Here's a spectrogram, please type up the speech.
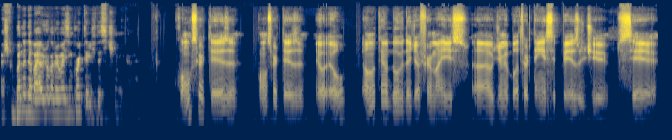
acho que o Ban Adebayo é o jogador mais importante desse time, cara. Com certeza. Com certeza. Eu, eu, eu não tenho dúvida de afirmar isso. Uh, o Jimmy Butler tem esse peso de ser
